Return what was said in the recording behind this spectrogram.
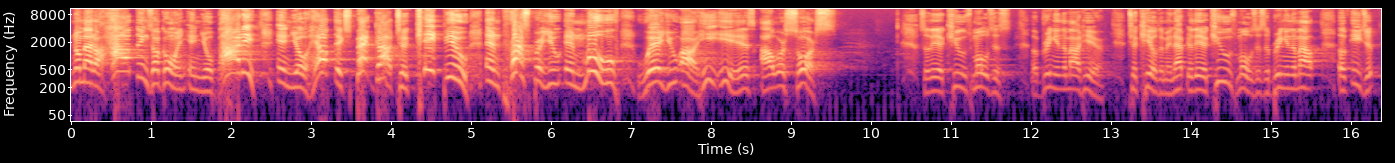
No matter how things are going in your body, in your health, expect God to keep you and prosper you and move where you are. He is our source. So they accused Moses of bringing them out here to kill them. And after they accused Moses of bringing them out of Egypt,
